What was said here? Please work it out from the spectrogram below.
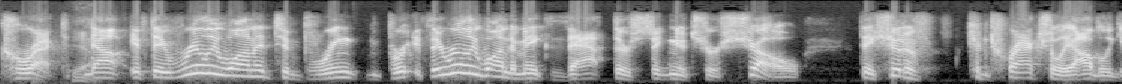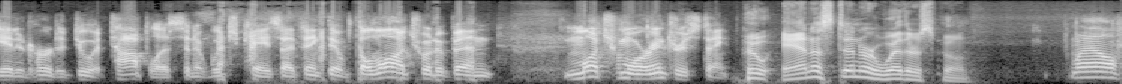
Correct. Yeah. Now, if they really wanted to bring, if they really wanted to make that their signature show, they should have contractually obligated her to do it topless. And in which case, I think that the launch would have been much more interesting. Who? Aniston or Witherspoon? Well,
